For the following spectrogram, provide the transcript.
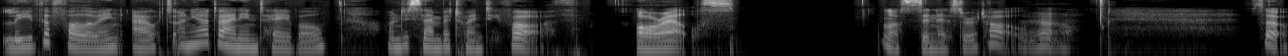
Leave the following out on your dining table on December 24th, or else. Not sinister at all. Yeah. So,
